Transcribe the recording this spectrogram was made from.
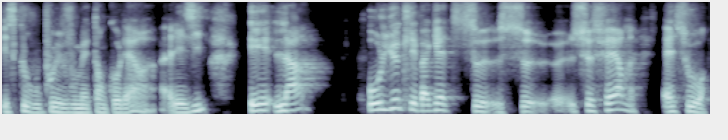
est-ce que vous pouvez vous mettre en colère? Allez-y. Et là, au lieu que les baguettes se, se, se ferment, elles s'ouvrent.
